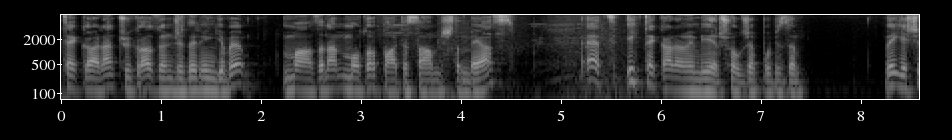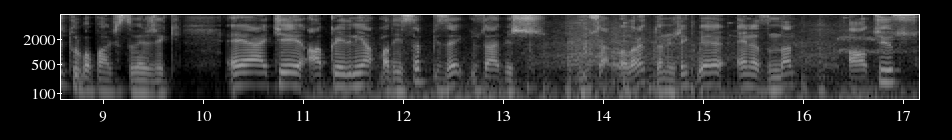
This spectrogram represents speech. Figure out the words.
Tekrardan çünkü az önce dediğim gibi mağazadan bir motor parçası almıştım beyaz. Evet, ilk tekrardan bir yarış olacak bu bizim. Ve yeşil turbo parçası verecek. Eğer ki upgrade'ini yapmadıysa bize güzel bir yükseltme olarak dönecek ve en azından 600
